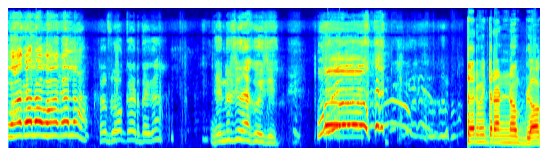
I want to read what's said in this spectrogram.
वाघाला वाघाला. ब्लॉक काढताय का? एनर्जी दाखवायची. तर मित्रांनो ब्लॉग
